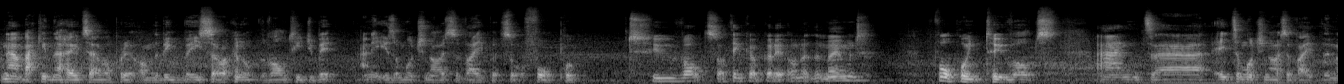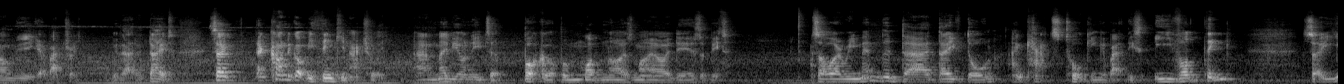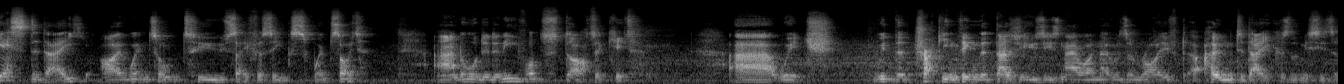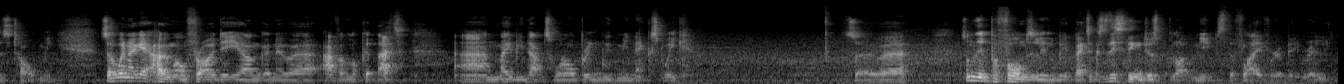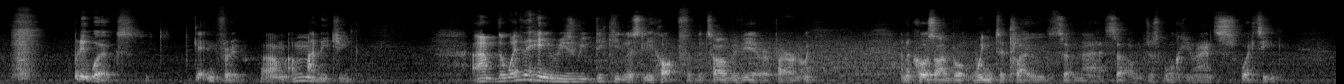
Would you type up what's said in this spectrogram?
Now I'm back in the hotel, I'll put it on the big V so I can up the voltage a bit, and it is a much nicer vape at sort of 4.2 volts. I think I've got it on at the moment, 4.2 volts, and uh, it's a much nicer vape than on the Ego battery without a doubt. So that kind of got me thinking actually, and maybe I need to buck up and modernise my ideas a bit. So I remembered uh, Dave Dawn and Katz talking about this EVOD thing. So yesterday I went on to SaferCig's website and ordered an EVOD starter kit, uh, which with the tracking thing that Daz uses now I know has arrived at home today because the missus has told me. So when I get home on Friday I'm going to uh, have a look at that and maybe that's what I'll bring with me next week. So uh, something that performs a little bit better because this thing just like mutes the flavour a bit really. But it works, getting through, um, I'm managing. Um, the weather here is ridiculously hot for the time of year apparently and of course I brought winter clothes and uh, so I'm just walking around sweating.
